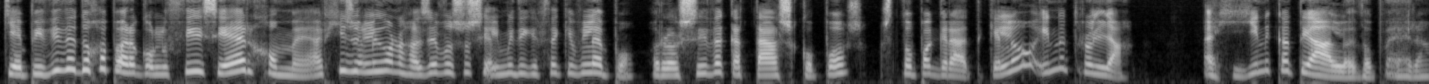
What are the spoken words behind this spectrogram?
Και επειδή δεν το είχα παρακολουθήσει, έρχομαι, αρχίζω λίγο να χαζεύω social media και αυτά και βλέπω Ρωσίδα κατάσκοπος στο Παγκράτη. Και λέω είναι τρολιά. Έχει γίνει κάτι άλλο εδώ πέρα.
